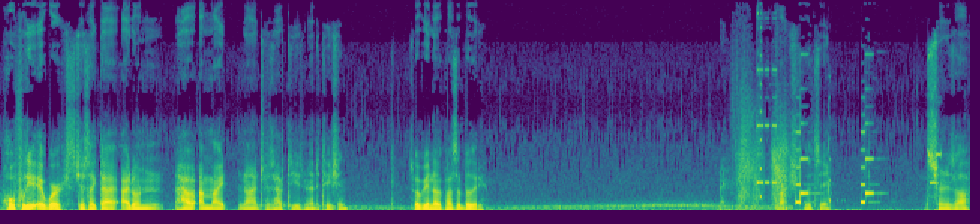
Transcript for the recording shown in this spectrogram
hopefully it works just like that. I don't have. I might not just have to use meditation, so it'll be another possibility. Watch. Let's see. Let's turn this off.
